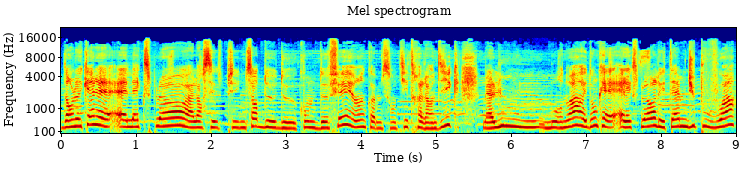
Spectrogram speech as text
dans lequel elle, explore, alors c'est une sorte de, conte de fées, hein, comme son titre l'indique, mais à l'humour noir, et donc elle, explore les thèmes du pouvoir,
